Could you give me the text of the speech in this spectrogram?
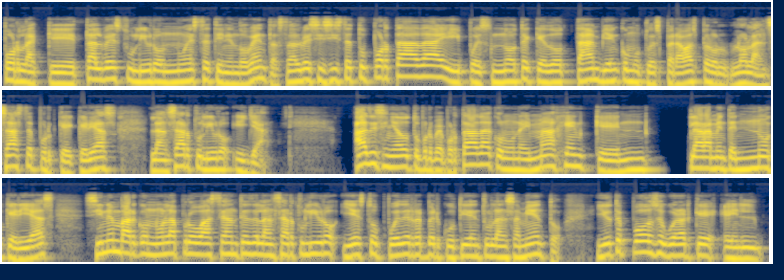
por la que tal vez tu libro no esté teniendo ventas. Tal vez hiciste tu portada y pues no te quedó tan bien como tú esperabas, pero lo lanzaste porque querías lanzar tu libro y ya. Has diseñado tu propia portada con una imagen que claramente no querías, sin embargo no la probaste antes de lanzar tu libro y esto puede repercutir en tu lanzamiento. Y yo te puedo asegurar que el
